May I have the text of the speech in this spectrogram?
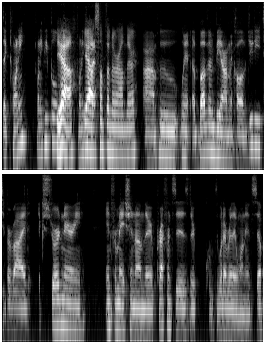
like 20, 20 people? Yeah, 25? yeah, something around there. um, who went above and beyond the call of duty to provide extraordinary information on their preferences, their whatever they wanted. So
